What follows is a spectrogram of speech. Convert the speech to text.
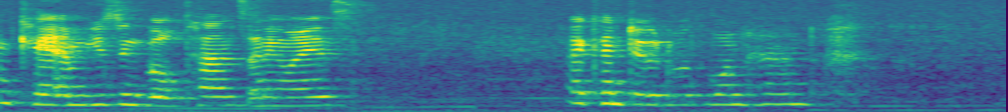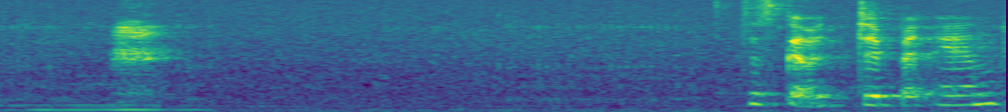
Okay, I'm using both hands anyways. I can't do it with one hand. Just gonna dip it in.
